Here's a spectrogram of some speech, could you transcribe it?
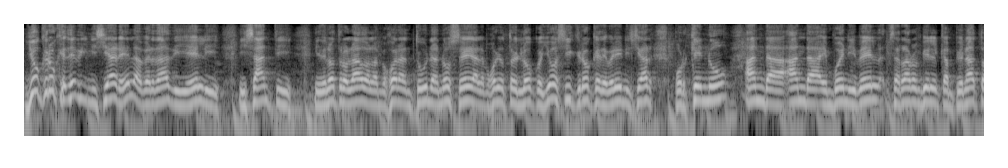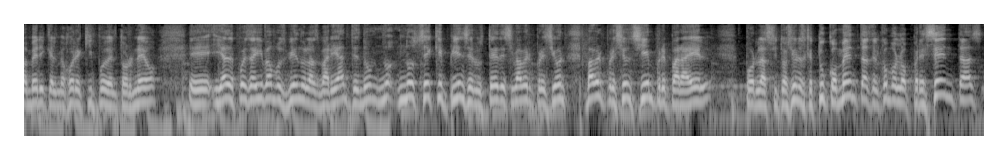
Yo creo que debe iniciar, la verdad, y él y, Santi, y del otro lado a lo mejor Antuna, no sé, a lo mejor yo estoy loco. Yo sí creo que debería iniciar, ¿por qué no? Anda, anda en buen nivel, cerraron bien el campeonato, América el mejor equipo del torneo, y ya después de ahí vamos viendo las variantes. No, no, no sé qué piensen ustedes, si va a haber presión, va a haber presión siempre para él por las situaciones que tú comentas, del cómo lo presentas,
